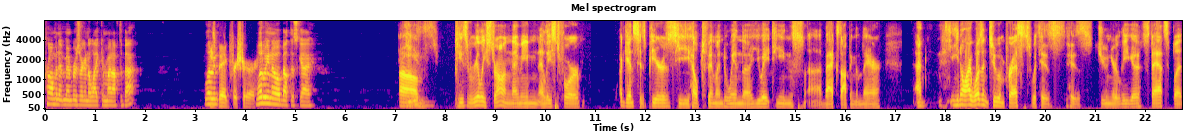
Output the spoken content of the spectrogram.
prominent members are going to like him right off the bat. What He's we, big for sure. what do we know about this guy? Um, he's he's really strong. I mean, at least for against his peers, he helped Finland win the U18s, uh, backstopping them there. And you know, I wasn't too impressed with his his junior Liga stats, but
